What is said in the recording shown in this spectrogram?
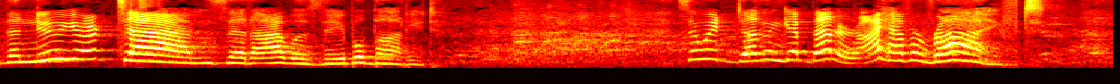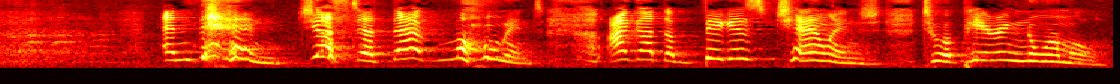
The New York Times said I was able bodied. So it doesn't get better. I have arrived. And then, just at that moment, I got the biggest challenge to appearing normal.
